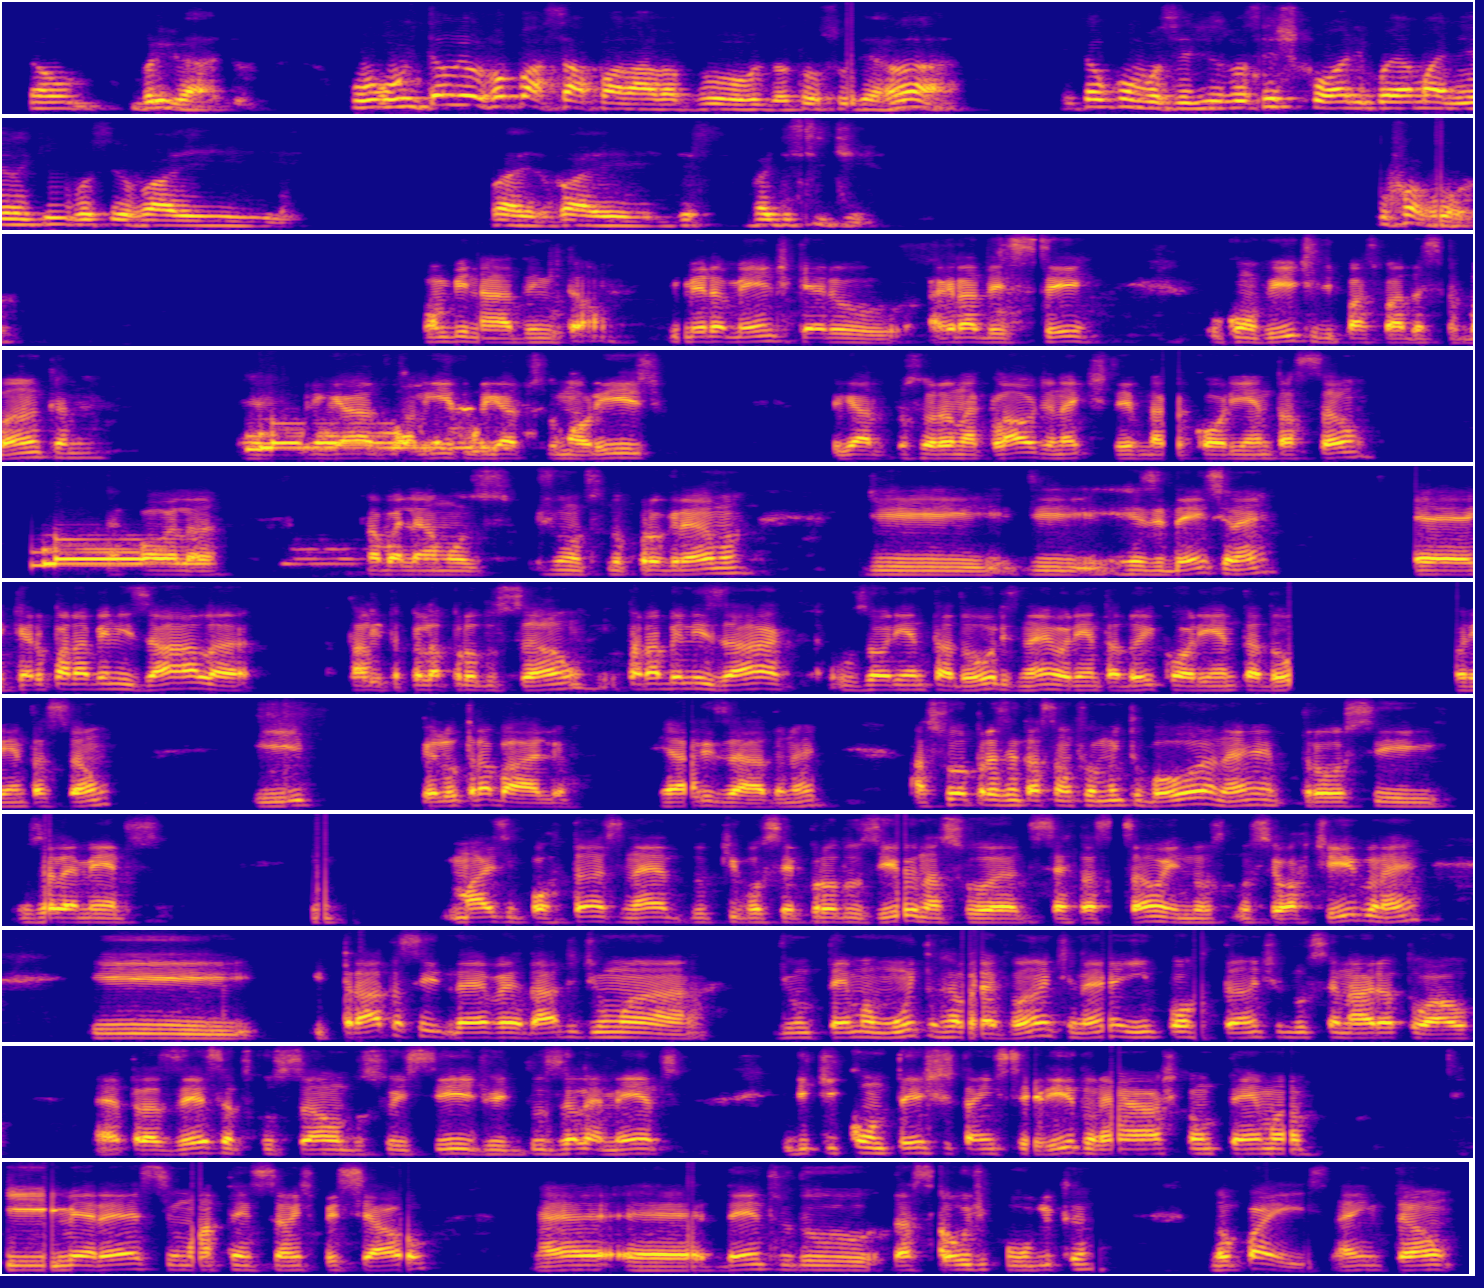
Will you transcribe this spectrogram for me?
Então, obrigado. O, então, eu vou passar a palavra para o doutor Suderran. Então, como você diz, você escolhe qual é a maneira que você vai, vai, vai, vai decidir. Por favor. Combinado, então. Primeiramente, quero agradecer o convite de participar dessa banca. Né? É, obrigado, Thalita, obrigado, professor Maurício, obrigado, professora Ana Cláudia, né, que esteve na orientação, na qual ela trabalhamos juntos no programa de, de residência, né? É, quero parabenizá-la, Thalita, pela produção e parabenizar os orientadores, né, orientador e co-orientador, orientação, e pelo trabalho realizado, né? A sua apresentação foi muito boa, né? Trouxe os elementos mais importantes, né, do que você produziu na sua dissertação e no, no seu artigo, né? E, e trata-se, na né, verdade, de uma de um tema muito relevante, né, e importante no cenário atual, né? Trazer essa discussão do suicídio e dos elementos de que contexto está inserido, né? Acho que é um tema que merece uma atenção especial né, é, dentro do, da saúde pública no país. Né? Então,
